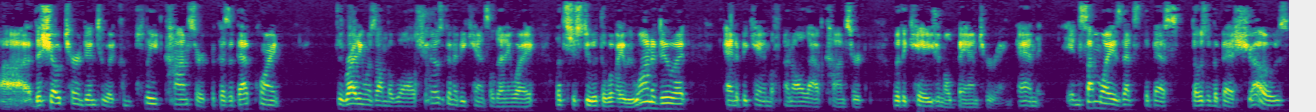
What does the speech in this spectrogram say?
Uh, the show turned into a complete concert because at that point the writing was on the wall. Show's going to be canceled anyway. Let's just do it the way we want to do it, and it became an all-out concert with occasional bantering. And in some ways, that's the best. Those are the best shows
